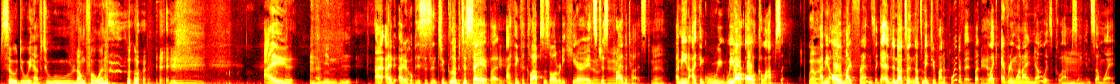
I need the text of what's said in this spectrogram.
So, do we have to long for one? I, I mean, I, I, I, hope this isn't too glib to say, but I think the collapse is already here. It's just yeah. privatized. Yeah. I mean, I think we, we are all collapsing. Well, I mean, all of my friends, again, not to, not to make too fine a point of it, but yeah. like everyone I know is collapsing mm. in some way.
